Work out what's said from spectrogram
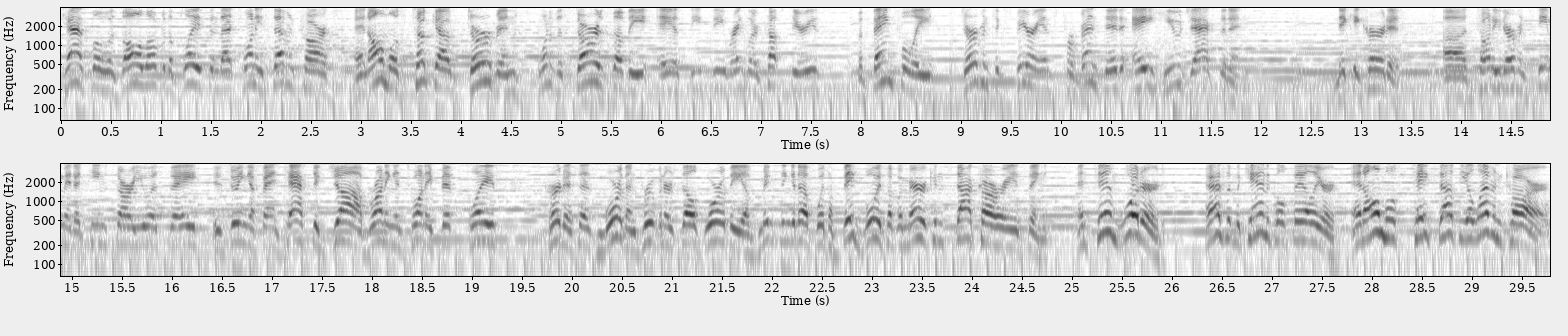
Caslow was all over the place in that 27 car and almost took out Durbin, one of the stars of the ASCC Wrangler Cup Series, but thankfully, Durbin's experience prevented a huge accident. Nicky Curtis uh, Tony Durbin's teammate at Team Star USA is doing a fantastic job running in 25th place. Curtis has more than proven herself worthy of mixing it up with the big boys of American stock car racing. And Tim Woodard has a mechanical failure and almost takes out the 11 car.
